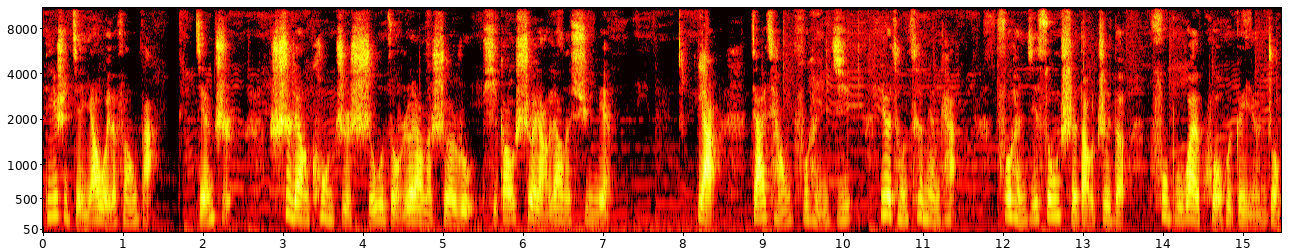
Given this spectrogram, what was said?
第一是减腰围的方法，减脂，适量控制食物总热量的摄入，提高摄氧量的训练。第二，加强腹横肌，因为从侧面看，腹横肌松弛导致的腹部外扩会更严重。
